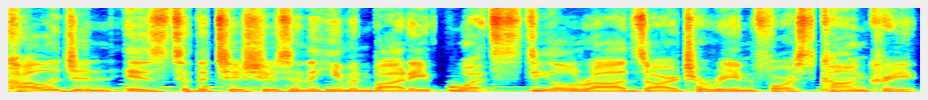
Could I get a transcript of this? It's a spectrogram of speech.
Collagen is to the tissues in the human body what steel rods are to reinforced concrete.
